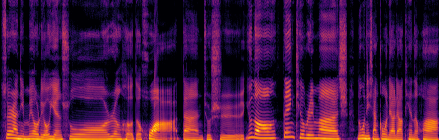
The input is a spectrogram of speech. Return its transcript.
虽然你没有留言说任何的话，但就是 You know，Thank you very much。如果你想跟我聊聊天的话，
